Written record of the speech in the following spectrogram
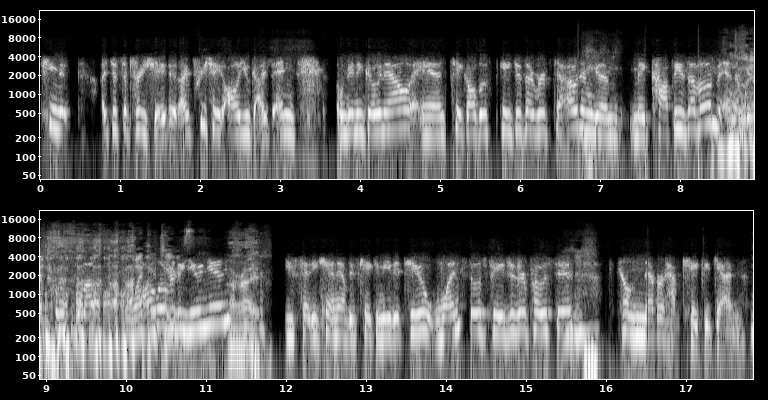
he. kn- I just appreciate it. I appreciate all you guys, and I'm going to go now and take all those pages I ripped out. I'm going to make copies of them, and I'm going to post them up all over the union. All right. You said he can't have his cake and eat it too. Once those pages are posted, he'll never have cake again.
